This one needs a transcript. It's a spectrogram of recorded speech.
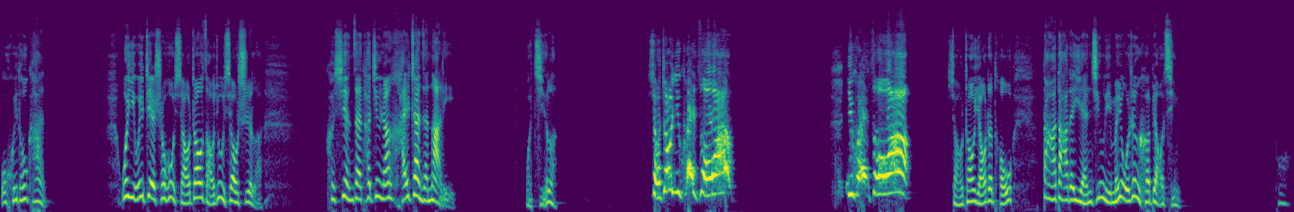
我回头看，我以为这时候小昭早就消失了。可现在他竟然还站在那里，我急了。小昭，你快走啊！你快走啊！小昭摇着头，大大的眼睛里没有任何表情。不，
